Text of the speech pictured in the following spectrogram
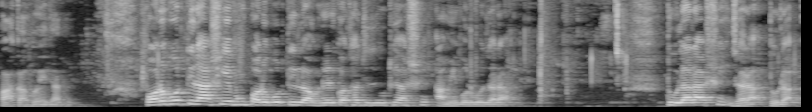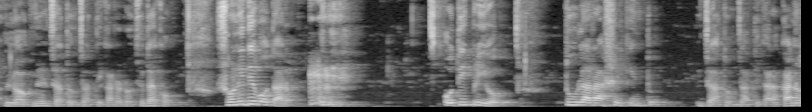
পাকা হয়ে যাবে। পরবর্তী রাশি এবং পরবর্তী লগ্নের কথা যদি উঠে আসে, আমি বলব যারা তুলা রাশি, যারা তুলা লগ্নের জাতক জাতিকারা রয়েছে। দেখো, শনি দেবতার অতি প্রিয় তুলা রাশির কিন্তু জাতক জাতিকারা। কারণ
